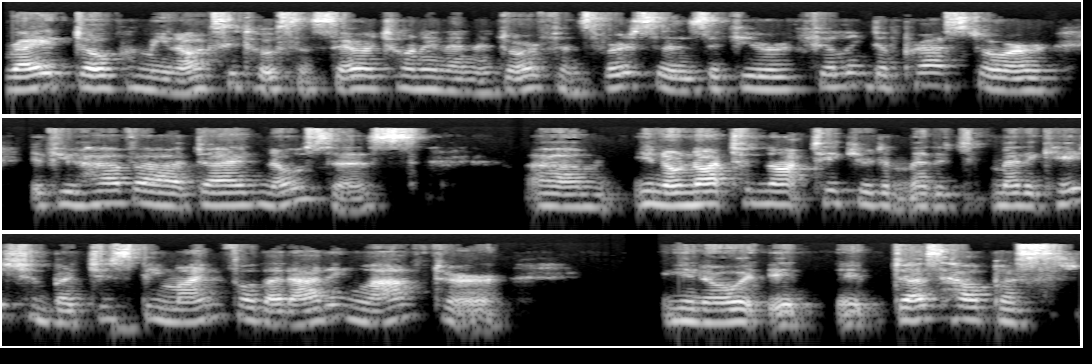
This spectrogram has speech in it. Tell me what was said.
right? Dopamine, oxytocin, serotonin, and endorphins, versus if you're feeling depressed or if you have a diagnosis, um, you know, not to not take your med- medication, but just be mindful that adding laughter, you know, it it, it does help us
